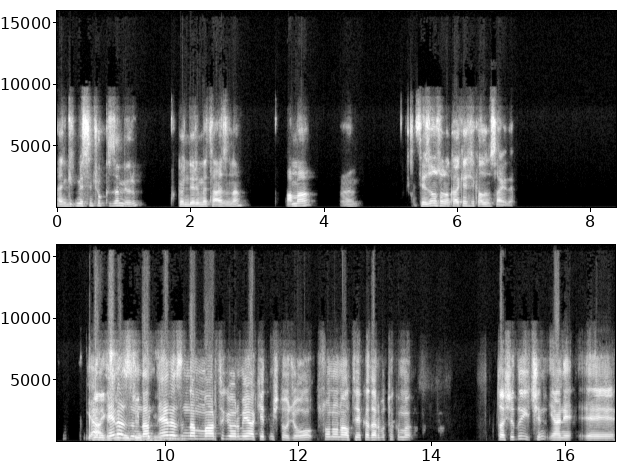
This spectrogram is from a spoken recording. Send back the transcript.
yani gitmesini çok kızamıyorum gönderilme tarzına. Ama e, sezon sonuna kadar keşke kalınsaydı. Ya en azından en azından Mart'ı görmeyi hak etmişti hoca. O son 16'ya kadar bu takımı taşıdığı için yani e,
